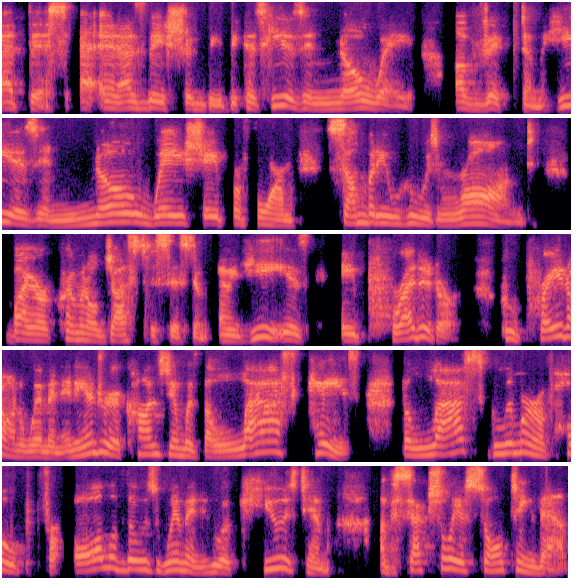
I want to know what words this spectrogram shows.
at this, and as they should be, because he is in no way a victim. He is in no way, shape, or form somebody who is wronged by our criminal justice system. I mean, he is a predator who preyed on women. And Andrea Constand was the last case, the last glimmer of hope for all of those women who accused him of sexually assaulting them,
